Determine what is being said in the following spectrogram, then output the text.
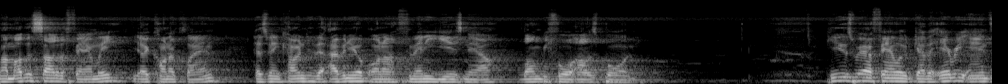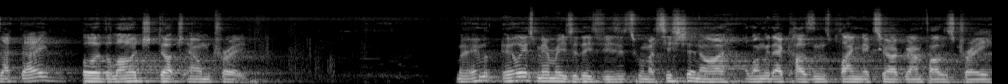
My mother's side of the family, the O'Connor clan, has been coming to the Avenue of Honour for many years now, long before I was born. Here's where our family would gather every Anzac Day below the large Dutch elm tree. My earliest memories of these visits were my sister and I, along with our cousins, playing next to our grandfather's tree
